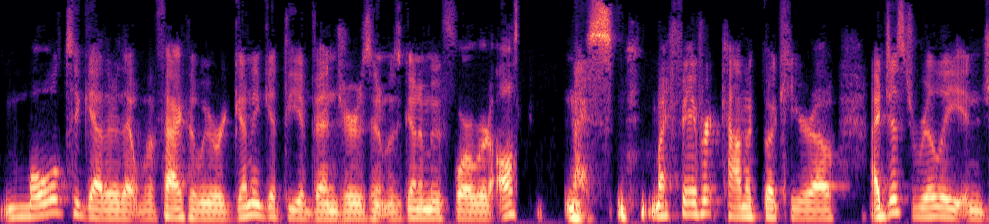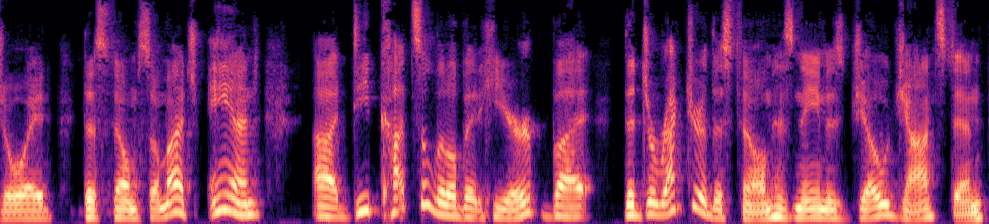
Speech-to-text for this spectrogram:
mold together that the fact that we were going to get the Avengers and it was going to move forward. Also, my my favorite comic book hero. I just really enjoyed this film so much, and uh, deep cuts a little bit here, but. The director of this film, his name is Joe Johnston.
